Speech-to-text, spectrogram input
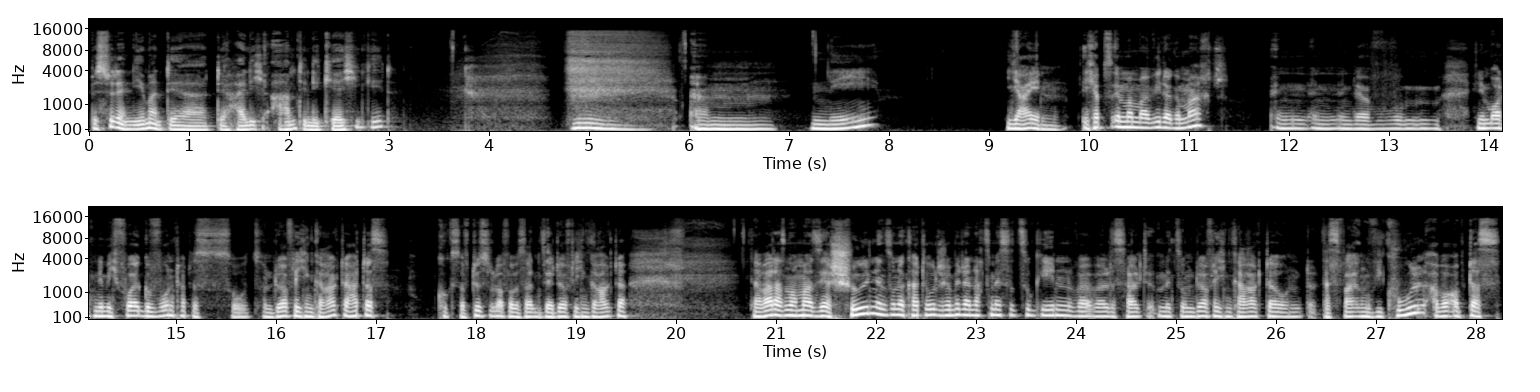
Bist du denn jemand, der, der Heiligabend in die Kirche geht? Hm, ähm, nee. Jein. Ich habe es immer mal wieder gemacht in, in, in, der, in dem Ort, in dem ich vorher gewohnt habe, das so, so einen dörflichen Charakter hat das. Guckst auf Düsseldorf, aber es hat einen sehr dörflichen Charakter. Da war das nochmal sehr schön, in so eine katholische Mitternachtsmesse zu gehen, weil, weil das halt mit so einem dörflichen Charakter und das war irgendwie cool, aber ob das,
